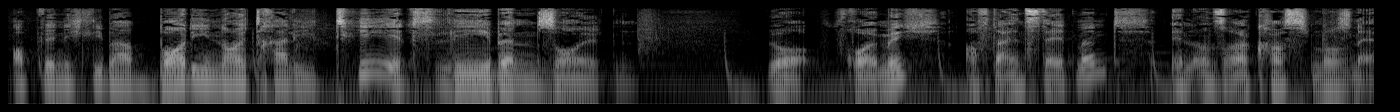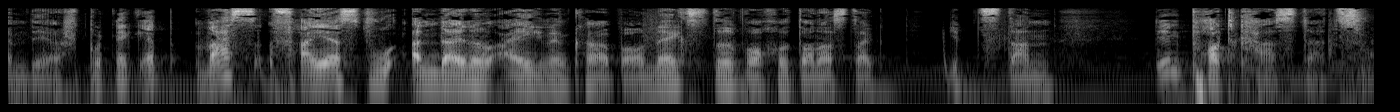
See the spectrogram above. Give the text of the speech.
ob wir nicht lieber Body Neutralität leben sollten. Ja, freue mich auf dein Statement in unserer kostenlosen MDR Sputnik App. Was feierst du an deinem eigenen Körper? Und nächste Woche Donnerstag gibt's dann den Podcast dazu.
